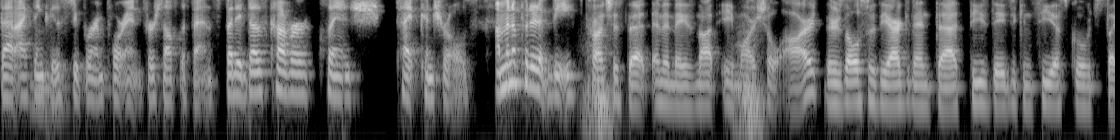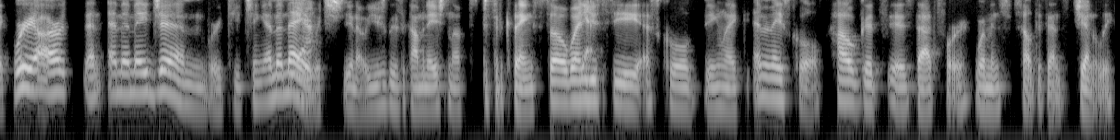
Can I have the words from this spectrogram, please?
that I think mm-hmm. is super important for self defense, but it does cover clinch, type controls. I'm going to put it at B. Conscious that MMA is not a martial art. There's also the argument that these days you can see a school which is like, we are an MMA gym. We're teaching MMA, yeah. which, you know, usually is a combination of specific things. So when yeah. you see a school being like MMA school, how good is that for women's self defense generally?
